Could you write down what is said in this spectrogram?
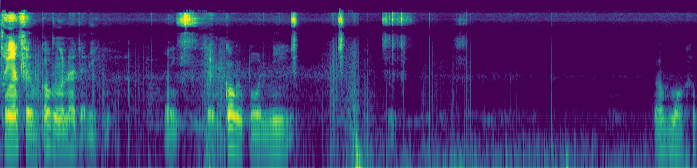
ถ้างั้นเสริมกล้องก็น่าจะดีกว่าให้เสริมกล้องตัวนี้เอาหัวครับ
